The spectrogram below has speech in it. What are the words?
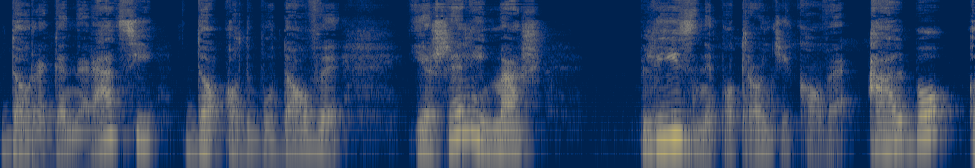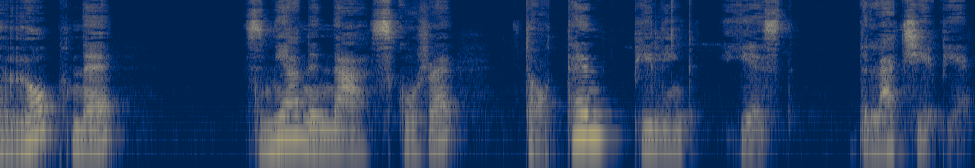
do regeneracji, do odbudowy. Jeżeli masz blizny potrądzikowe albo ropne zmiany na skórze, to ten peeling jest dla Ciebie.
